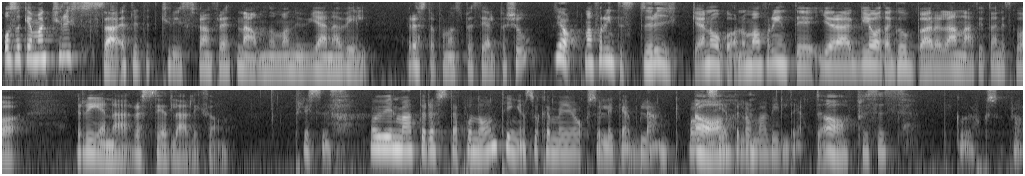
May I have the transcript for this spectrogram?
Och så kan man kryssa ett litet kryss framför ett namn om man nu gärna vill rösta på någon speciell person. Ja, Man får inte stryka någon och man får inte göra glada gubbar eller annat utan det ska vara rena röstsedlar liksom. precis. Och vill man inte rösta på någonting så kan man ju också lägga blank valsedel om man vill det. Ja, precis. Det går också bra.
